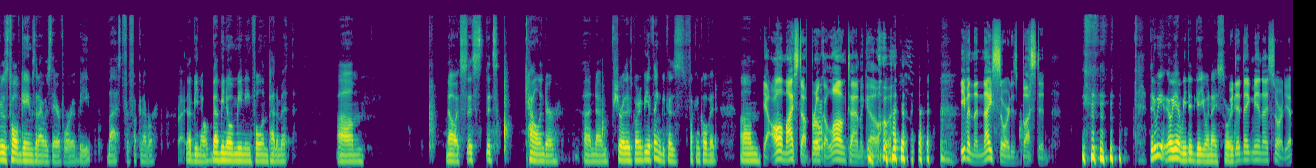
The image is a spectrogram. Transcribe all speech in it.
was 12 games that I was there for. It'd be last for fucking ever. Right. That'd be no that'd be no meaningful impediment. Um no, it's it's it's calendar and I'm sure there's going to be a thing because fucking COVID. Um Yeah, all my stuff broke a long time ago. Even the nice sword is busted. did we oh yeah, we did get you a nice sword. We did make me a nice sword, yep.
